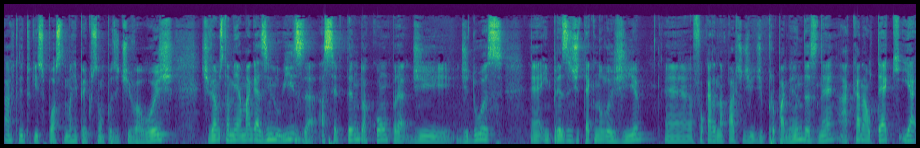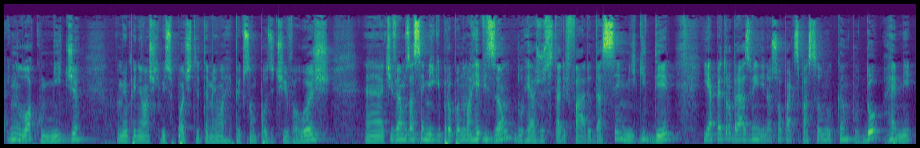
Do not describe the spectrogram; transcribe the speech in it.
Acredito que isso possa ter uma repercussão positiva hoje. Tivemos também a Magazine Luiza acertando a compra de, de duas é, empresas de tecnologia é, focada na parte de, de, propagandas, né? a Canaltech e a Inloco Media. Na minha opinião, acho que isso pode ter também uma repercussão positiva hoje. É, tivemos a CEMIG propondo uma revisão do reajuste tarifário da CEMIG-D e a Petrobras vendendo a sua participação no campo do REMI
